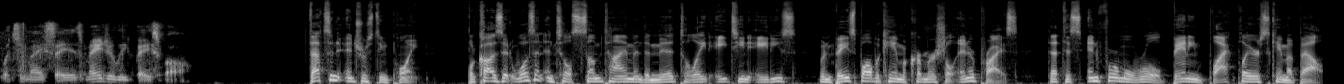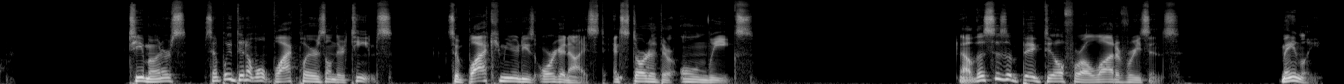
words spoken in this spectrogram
what you might say is Major League Baseball. That's an interesting point because it wasn't until sometime in the mid to late 1880s, when baseball became a commercial enterprise, that this informal rule banning black players came about. Team owners simply didn't want black players on their teams, so black communities organized and started their own leagues. Now, this is a big deal for a lot of reasons. Mainly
